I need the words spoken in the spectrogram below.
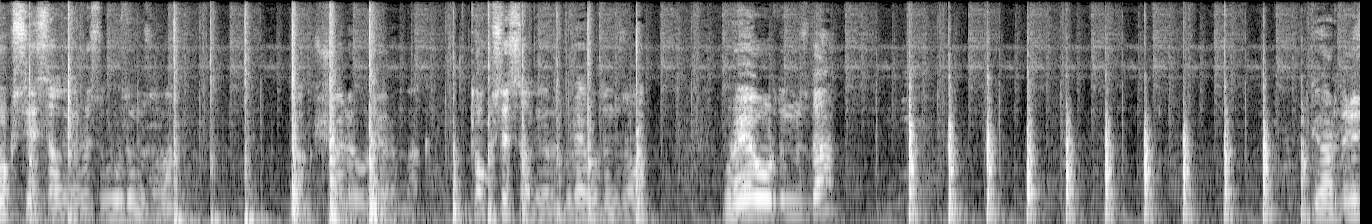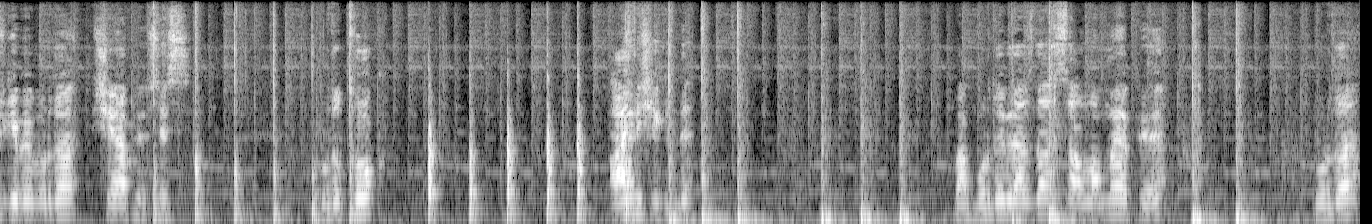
tok ses alıyoruz vurduğumuz zaman. Bak şöyle vuruyorum bak. Tok ses alıyoruz buraya vurduğumuz zaman. Buraya vurduğumuzda gördüğünüz gibi burada şey yapıyor ses. Burada tok. Aynı şekilde bak burada biraz daha sallanma yapıyor. Burada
